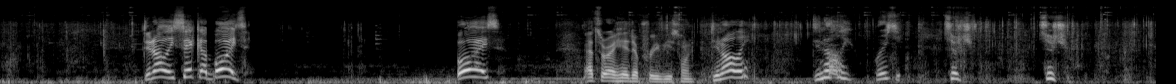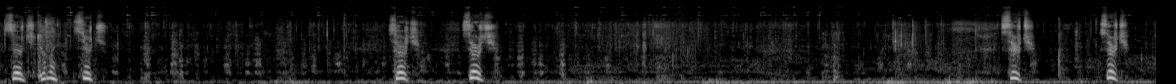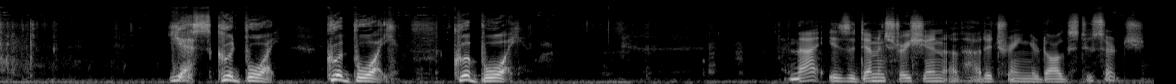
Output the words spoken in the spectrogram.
Denali, Sika, boys! Boys! That's where I hit a previous one. Denali! Denali! Where is he? Search! Search! Search! Come on! Search! Search! Search! Search! Search! Yes, good boy. Good boy. Good boy. And that is a demonstration of how to train your dogs to search.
